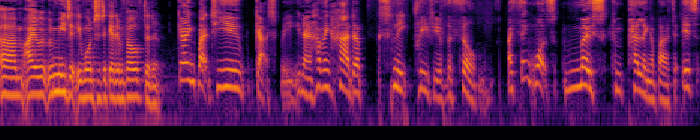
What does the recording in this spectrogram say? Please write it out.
um, I immediately wanted to get involved in it. Going back to you, Gatsby, you know, having had a sneak preview of the film, I think what's most compelling about it is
